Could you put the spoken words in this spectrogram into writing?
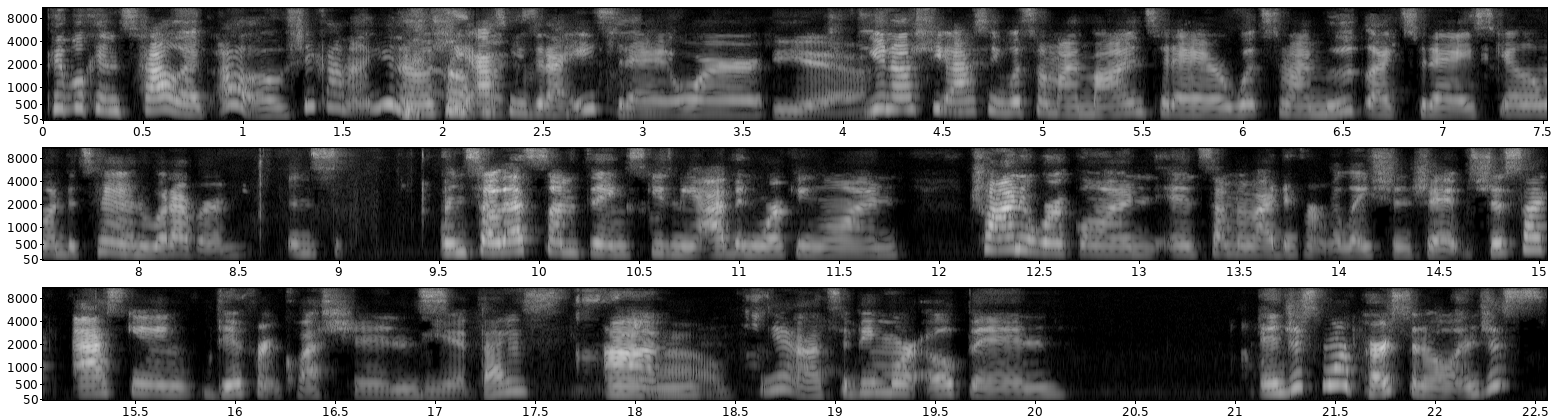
People can tell, like, oh, she kind of, you know, she asked me, did I eat today? Or, yeah, you know, she asked me what's on my mind today or what's my mood like today, scale of one to 10, whatever. And, and so that's something, excuse me, I've been working on, trying to work on in some of my different relationships, just like asking different questions. Yeah, that is, um, wow. yeah, to be more open and just more personal and just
